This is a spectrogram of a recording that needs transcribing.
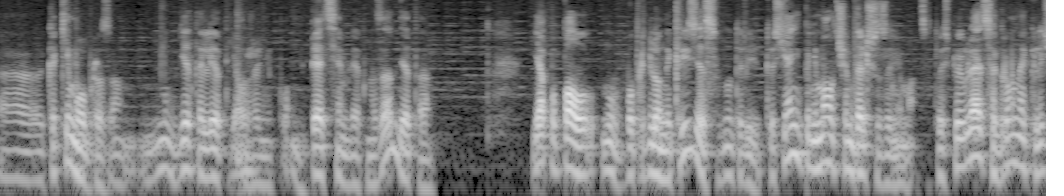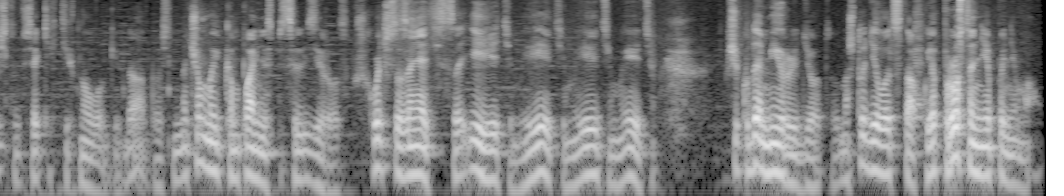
А, каким образом? Ну, где-то лет, я уже не помню, 5-7 лет назад где-то я попал ну, в определенный кризис внутри, то есть я не понимал, чем дальше заниматься. То есть появляется огромное количество всяких технологий, да, то есть на чем мои компании специализироваться. Хочется заняться и этим, и этим, и этим, и этим. Вообще, куда мир идет, на что делать ставку, я просто не понимал.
